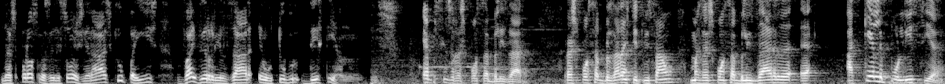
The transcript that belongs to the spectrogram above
nas próximas eleições gerais que o país vai ver realizar em outubro deste ano. É preciso responsabilizar. Responsabilizar a instituição, mas responsabilizar eh, aquele polícia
